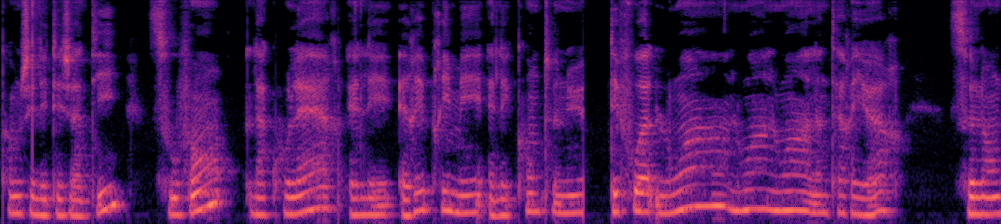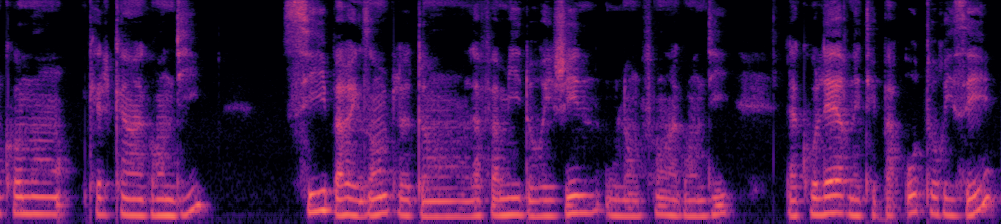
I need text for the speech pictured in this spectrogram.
Comme je l'ai déjà dit, souvent la colère, elle est réprimée, elle est contenue, des fois loin, loin, loin à l'intérieur, selon comment quelqu'un a grandi. Si, par exemple, dans la famille d'origine où l'enfant a grandi, la colère n'était pas autorisée,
